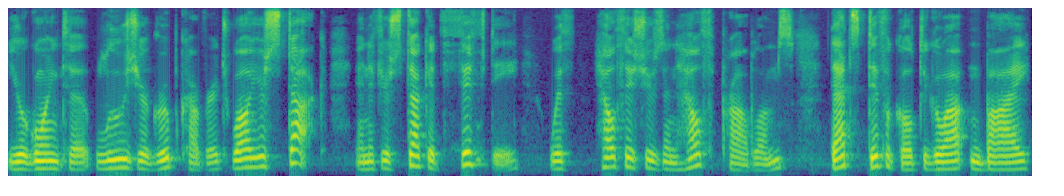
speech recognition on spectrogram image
you're going to lose your group coverage, well, you're stuck. And if you're stuck at 50 with health issues and health problems, that's difficult to go out and buy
